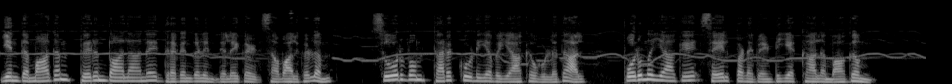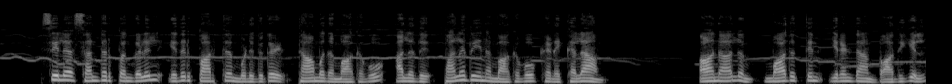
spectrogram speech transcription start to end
இந்த மாதம் பெரும்பாலான கிரகங்களின் நிலைகள் சவால்களும் சோர்வும் தரக்கூடியவையாக உள்ளதால் பொறுமையாக செயல்பட வேண்டிய காலமாகும். சில சந்தர்ப்பங்களில் எதிர்பார்த்த முடிவுகள் தாமதமாகவோ அல்லது பலவீனமாகவோ கிடைக்கலாம். ஆனாலும் மாதத்தின் இரண்டாம் பாதியில்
